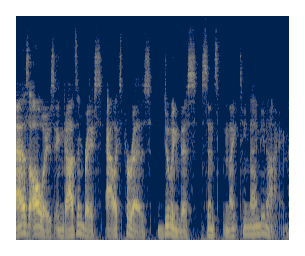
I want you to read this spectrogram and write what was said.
As always, in God's embrace, Alex Perez, doing this since 1999.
